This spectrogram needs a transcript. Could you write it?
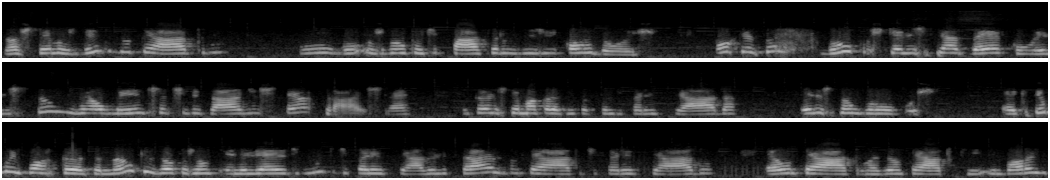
Nós temos dentro do teatro o, os grupos de pássaros e de cordões, porque são grupos que eles se adequam, eles são realmente atividades teatrais, né? Então, eles têm uma apresentação diferenciada, eles são grupos é, que têm uma importância, não que os outros não tenham, ele é muito diferenciado, ele traz um teatro diferenciado, é um teatro, mas é um teatro que, embora ele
